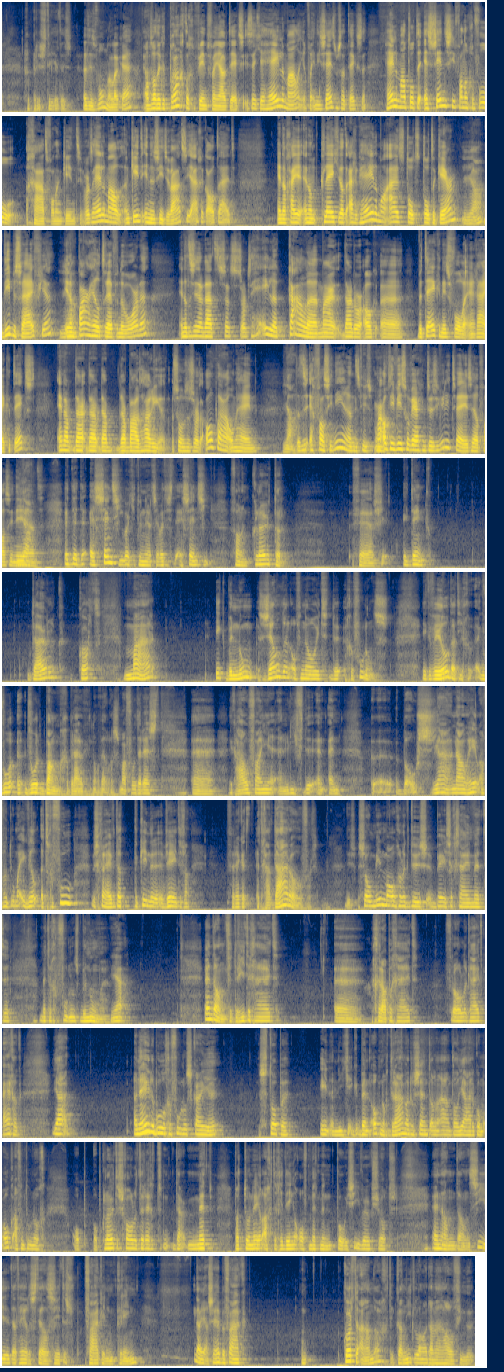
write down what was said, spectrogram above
gepresteerd? Dus, Het is wonderlijk, hè? Want wat ik het prachtige vind van jouw tekst... is dat je helemaal, in ieder geval in die Sesamstraat teksten... helemaal tot de essentie van een gevoel gaat van een kind. Je wordt helemaal een kind in een situatie eigenlijk altijd. En dan, ga je, en dan kleed je dat eigenlijk helemaal uit tot, tot de kern. ja, Die beschrijf je in een paar heel treffende woorden. En dat is inderdaad een soort, soort hele kale, maar daardoor ook eh, betekenisvolle en rijke tekst. En daar, daar, daar, daar, daar bouwt Harry soms een soort opera omheen. Ja. Dat is echt fascinerend. Is Maar ook die wisselwerking tussen jullie twee is heel fascinerend. Het- De, de essentie, wat je toen net zei, wat is de essentie van een kleuterversje? Ik denk duidelijk, kort, maar ik benoem zelden of nooit de gevoelens. Ik wil dat die. Het woord bang gebruik ik nog wel eens, maar voor de rest. eh, ik hou van je en liefde en, en eh, boos. Ja, nou heel af en toe. Maar ik wil het gevoel beschrijven dat de kinderen weten van. Verrek, het, het gaat daarover. Dus zo min mogelijk dus bezig zijn met, eh, met de gevoelens benoemen. Ja. En dan verdrietigheid, grappigheid, vrolijkheid. Eigenlijk, ja, een heleboel gevoelens kan je stoppen in een liedje. Ik ben ook nog dramadocent al een aantal jaren, kom ook af en toe nog op, op kleuterscholen terecht daar, met wat toneelachtige dingen of met mijn poëzieworkshops. En dan, dan zie je dat hele stel zitten, s- vaak in een kring. Nou ja, ze hebben vaak een korte aandacht. Ik kan niet langer dan een half uur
